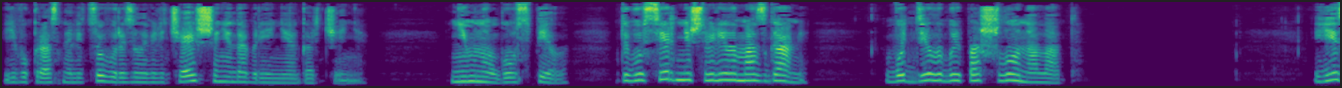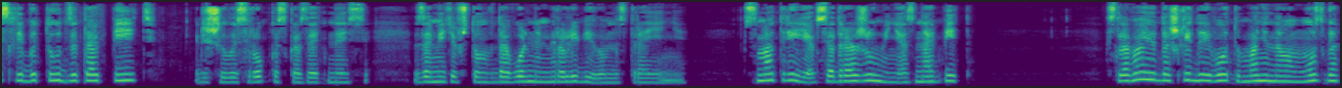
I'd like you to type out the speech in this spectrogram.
Его красное лицо выразило величайшее недобрение и огорчение. Немного успела. Ты бы усерднее шевелила мозгами. Вот дело бы и пошло на лад. Если бы тут затопить, — решилась робко сказать Несси, заметив, что он в довольно миролюбивом настроении. «Смотри, я вся дрожу, меня знобит». Слова ее дошли до его туманенного мозга,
